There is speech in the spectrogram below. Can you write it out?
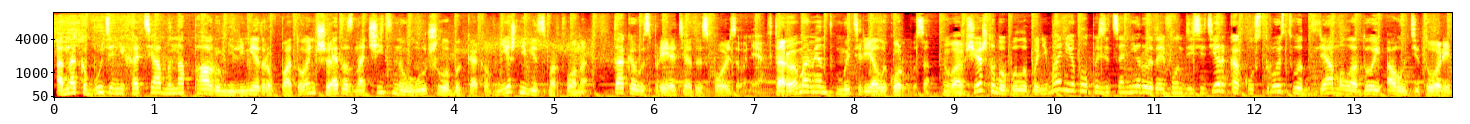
Однако, будь они хотя бы на пару миллиметров потоньше, это значительно улучшило бы как внешний вид смартфона, так и восприятие от использования. Второй момент – материалы корпуса. Вообще, чтобы было понимание, Apple позиционирует iPhone 10R как устройство для молодой аудитории,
